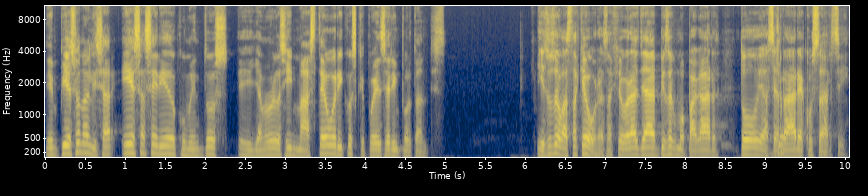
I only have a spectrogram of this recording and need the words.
empiezo a analizar esa serie de documentos, eh, llamémoslo así, más teóricos que pueden ser importantes. ¿Y eso se va hasta qué horas? ¿A qué horas ya empieza como a pagar todo y a cerrar y a acostarse?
